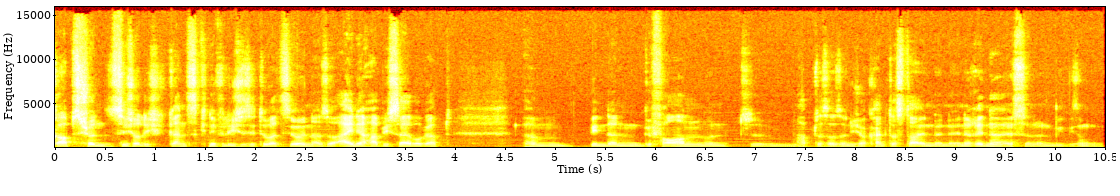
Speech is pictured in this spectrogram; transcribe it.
gab es schon sicherlich ganz knifflige Situationen. Also eine habe ich selber gehabt, ähm, bin dann gefahren und ähm, habe das also nicht erkannt, dass da eine, eine, Rinne ist, sondern wie, so ein,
